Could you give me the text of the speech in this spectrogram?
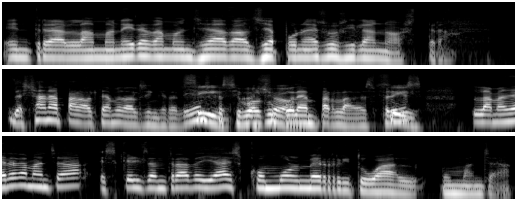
entre la manera de menjar dels japonesos i la nostra? Deixant a part el tema dels ingredients, Sí, que si vols això. ho podem parlar després, Sí. la manera de menjar és que ells d'entrada ja és com molt més ritual un menjar.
